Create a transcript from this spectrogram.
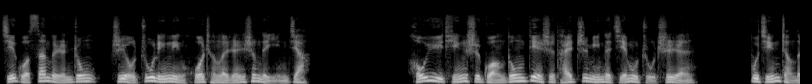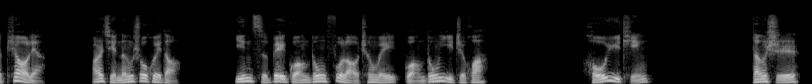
结果三个人中，只有朱玲玲活成了人生的赢家。侯玉婷是广东电视台知名的节目主持人，不仅长得漂亮，而且能说会道，因此被广东父老称为“广东一枝花”。侯玉婷当时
